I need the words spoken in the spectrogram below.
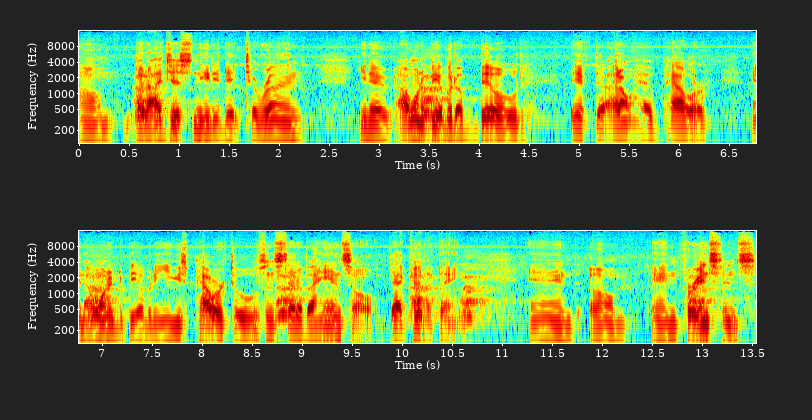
Um, but I just needed it to run you know I want to be able to build if there, I don't have power and I wanted to be able to use power tools instead of a handsaw that kind of thing. And um, and for instance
